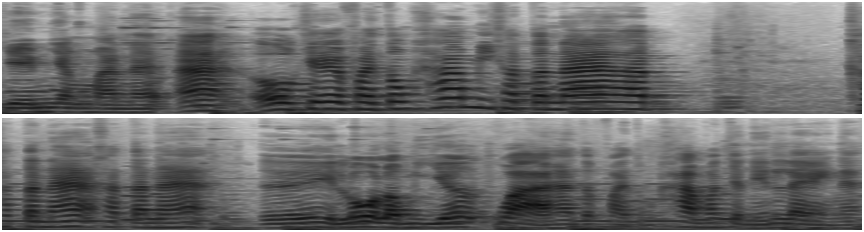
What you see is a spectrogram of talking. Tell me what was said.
เกมอย่างมันนะ อะ โอเคฝ่ายตรงข้ามมีคาตานะครับ คาตนะคาตนะ เอ้ยโล่เรามีเยอะกว่าฮะแต่ฝ่ายตรงข้ามเขาจะเน้นแรงนะ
